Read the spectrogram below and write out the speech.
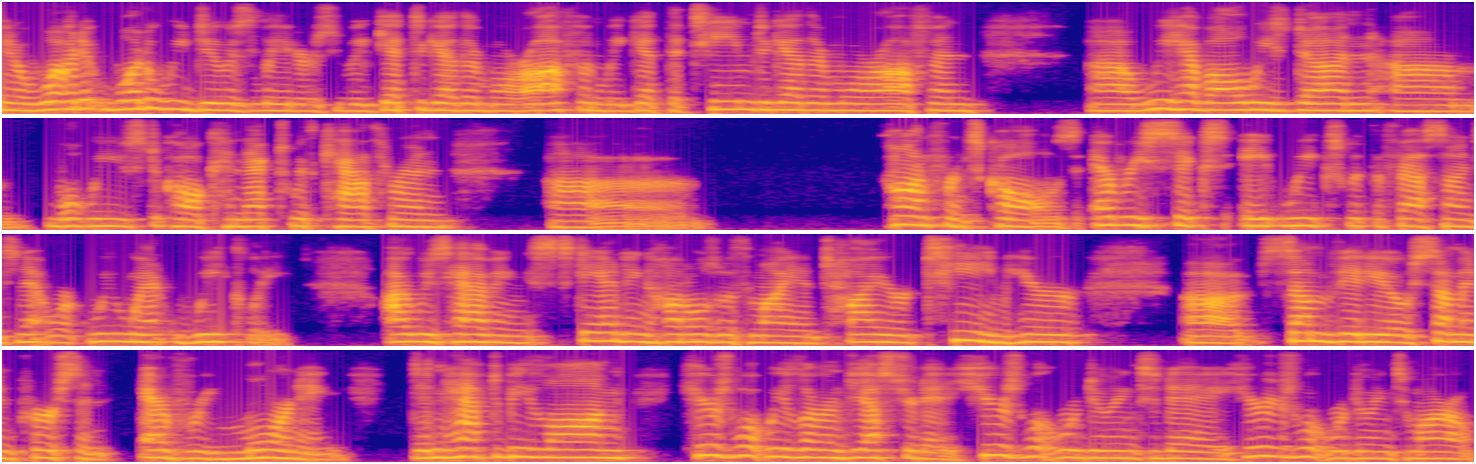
you know what what do we do as leaders? We get together more often. We get the team together more often. Uh, we have always done um, what we used to call connect with Catherine. Uh, conference calls every six eight weeks with the fast signs network we went weekly i was having standing huddles with my entire team here uh, some video some in person every morning didn't have to be long. Here's what we learned yesterday. Here's what we're doing today. Here's what we're doing tomorrow.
